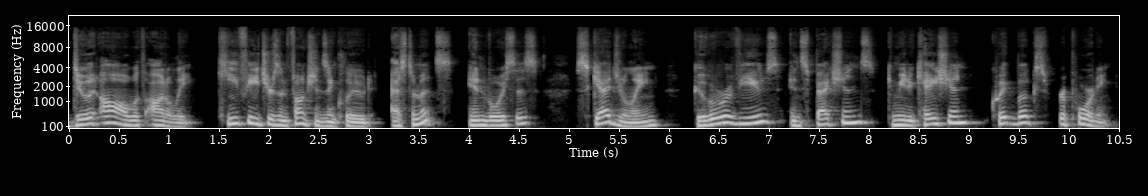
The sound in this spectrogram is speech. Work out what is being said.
Do it all with AutoLeap. Key features and functions include estimates, invoices, scheduling, Google reviews, inspections, communication, QuickBooks, reporting.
